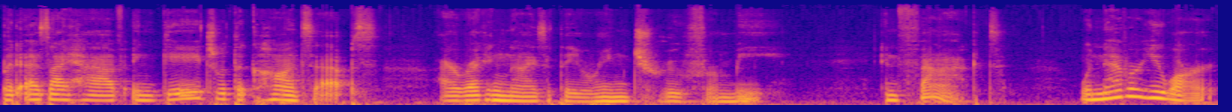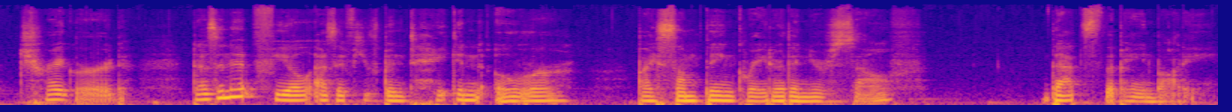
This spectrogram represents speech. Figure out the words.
but as I have engaged with the concepts, I recognize that they ring true for me. In fact, whenever you are triggered, doesn't it feel as if you've been taken over by something greater than yourself? That's the pain body.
